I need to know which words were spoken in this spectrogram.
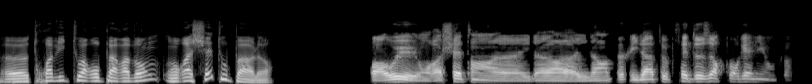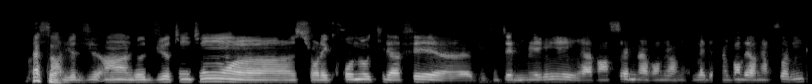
Euh, trois victoires auparavant, on rachète ou pas alors? Ah oui, on rachète. Hein. Il, a, il, a un peu, il a à peu près deux heures pour gagner encore. C'est un, vieux, tonton euh, sur les chronos qu'il a fait euh, du côté de Mêlée et à Vincennes l'avant-dernière fois. Donc.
